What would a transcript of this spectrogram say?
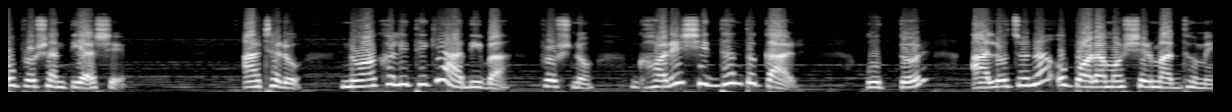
ও প্রশান্তি আসে। আঠারো, নোয়াখালী থেকে আদিবা, প্রশ্ন, ঘরের সিদ্ধান্ত কার? উত্তর, আলোচনা ও পরামর্শের মাধ্যমে,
